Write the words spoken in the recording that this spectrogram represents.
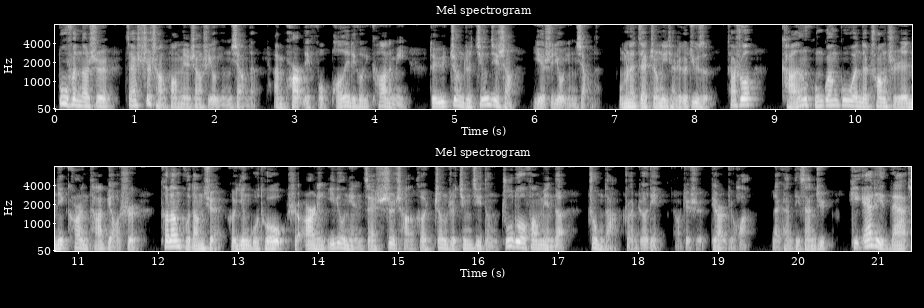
部分呢是在市场方面上是有影响的，and partly for political economy，对于政治经济上也是有影响的。我们来再整理一下这个句子。他说，卡恩宏观顾问的创始人 Nick Kern 他表示。特朗普当选和英国脱欧是2016年在市场和政治经济等诸多方面的重大转折点啊，这是第二句话。来看第三句，He added that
